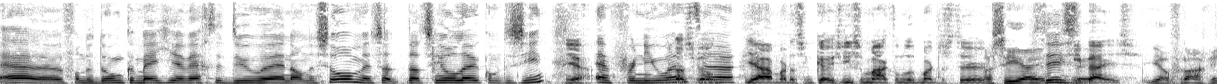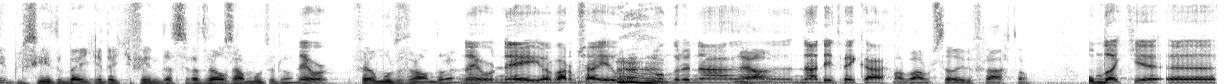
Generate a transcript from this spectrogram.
uh, van de donk een beetje weg te duwen en andersom. Dus dat, dat is heel leuk om te zien. Ja. En vernieuwend. Maar wel, ja, maar dat is een keuze die ze maakt omdat Martens er maar zie jij, niet bij is. Jouw vraag impliceert een beetje dat je vindt dat ze dat wel zou moeten doen? Nee hoor. Veel moeten veranderen? Nee hoor, nee. Ja, waarom zou je heel veel veranderen na, ja. uh, na dit WK? Maar waarom stel je de vraag dan? Omdat je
